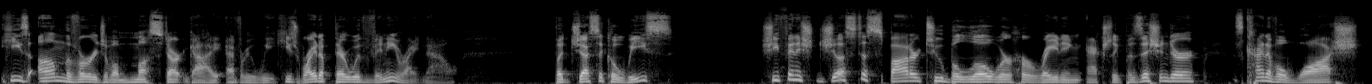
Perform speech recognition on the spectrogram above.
he's on the verge of a must start guy every week. He's right up there with Vinny right now. But Jessica Weese, she finished just a spot or two below where her rating actually positioned her. It's kind of a wash.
